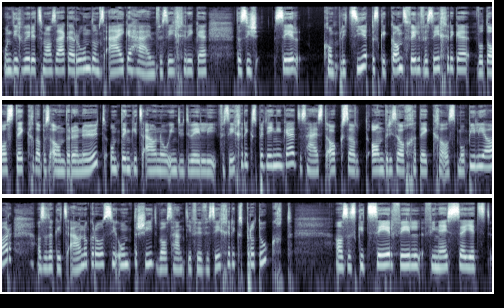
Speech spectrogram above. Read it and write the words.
Und ich würde jetzt mal sagen, rund ums Eigenheim, Versicherungen, das ist sehr kompliziert. Es gibt ganz viele Versicherungen, die das decken, aber das andere nicht. Und dann gibt es auch noch individuelle Versicherungsbedingungen. Das heißt, AXA andere Sachen decken als Mobiliar. Also da gibt es auch noch grosse Unterschiede. Was haben die für Versicherungsprodukte? Also es gibt sehr viel Finesse jetzt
